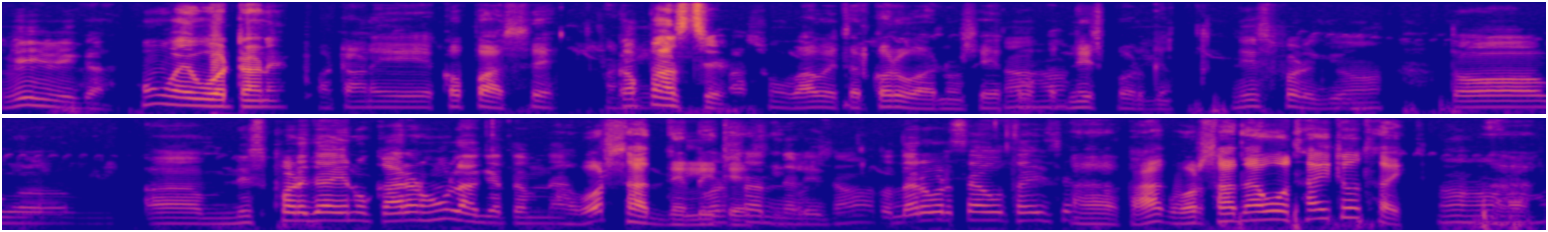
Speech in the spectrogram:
વીસ વીઘા. શું વાવ્યું અટાણે? અટાણે કપાસ છે. કપાસ છે. શું વાવેતર કરવાનું છે એક વખત નિષ્ફળ ગયું. નિષ્ફળ ગયું તો નિષ્ફળ જાય એનું કારણ શું લાગે તમને? વરસાદને લીધે વરસાદને લીધે તો દર વર્ષે આવું થાય છે? કાક વરસાદ આવો થાય તો થાય. હં, હં, હા. હં.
